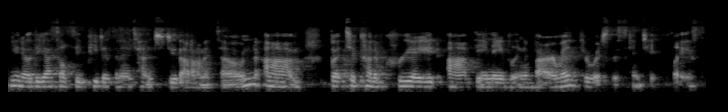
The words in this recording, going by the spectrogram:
you know, the SLCP doesn't intend to do that on its own, um, but to kind of create um, the enabling environment through which this can take place.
